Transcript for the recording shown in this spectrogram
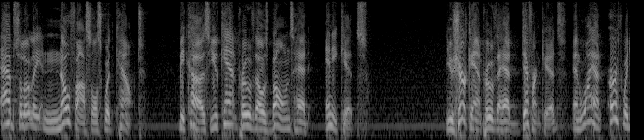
absolutely no fossils would count because you can't prove those bones had any kids. You sure can't prove they had different kids. And why on earth would you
